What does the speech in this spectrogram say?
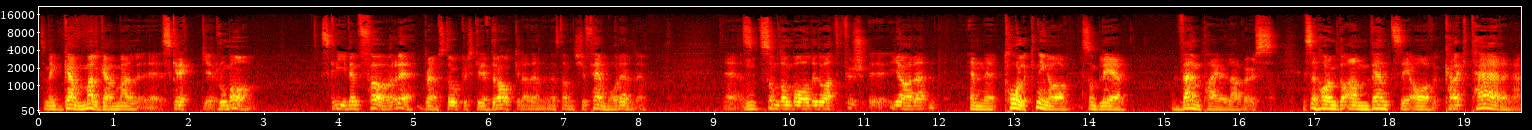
Som en gammal, gammal eh, skräckroman. Skriven före Bram Stoker skrev Dracula. Den är nästan 25 år äldre. Eh, Mm. Som de valde då att eh, göra en eh, tolkning av som blev Vampire Lovers. Sen har de då använt sig av karaktärerna,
